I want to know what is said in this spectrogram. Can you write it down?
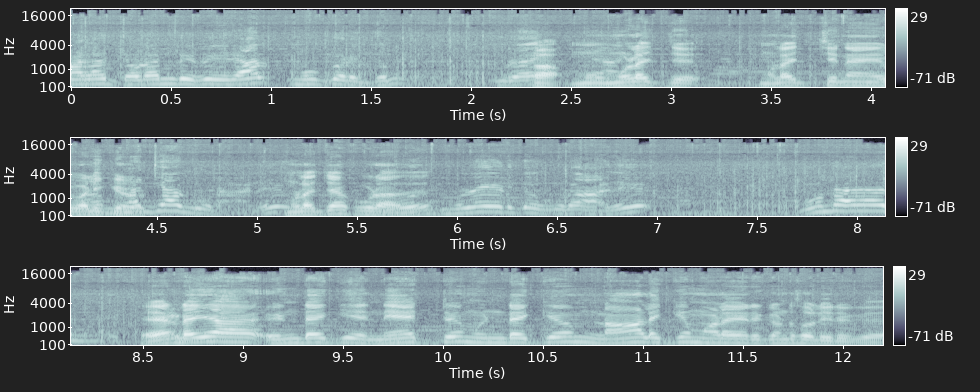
மழை தொடர்ந்து பெய்தால் மூக்கெடுக்கும் முளைச்சு முளைச்சினை வலிக்கணும் முளைச்சா கூடாது. முளைச்சா கூடாது. முளை எடுக்கக்கூடாது. ஏன்டையா இன்றைக்கு நேற்றும் இன்றைக்கும் நாளைக்கும் மழை இருக்குன்னு சொல்லியிருக்கு.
